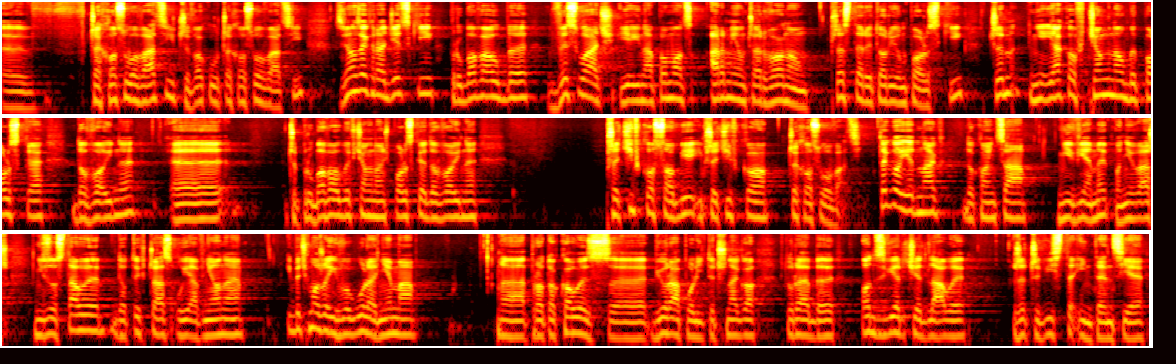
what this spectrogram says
w Czechosłowacji czy wokół Czechosłowacji, Związek Radziecki próbowałby wysłać jej na pomoc Armię Czerwoną przez terytorium Polski, czym niejako wciągnąłby Polskę do wojny e, czy próbowałby wciągnąć Polskę do wojny przeciwko sobie i przeciwko Czechosłowacji. Tego jednak do końca nie wiemy, ponieważ nie zostały dotychczas ujawnione i być może ich w ogóle nie ma e, protokoły z e, biura politycznego, które by odzwierciedlały rzeczywiste intencje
